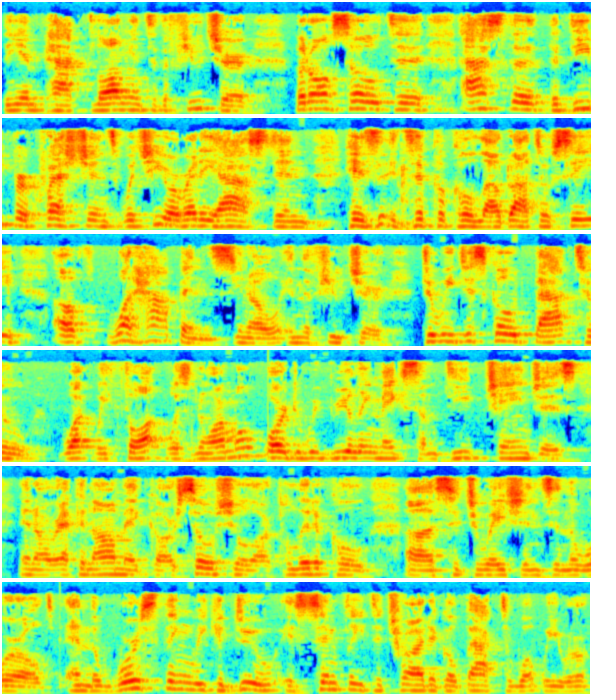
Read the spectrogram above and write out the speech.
the impact long into the future, but also to ask the, the deeper questions, which he already asked in his encyclical Laudato Si, of what happens, you know, in the future. Do we just go back to what we thought was normal, or do we really make some deep changes in our economic, our social, our political uh, situations in the world? And the worst thing we could do is simply to try to go back to what we were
